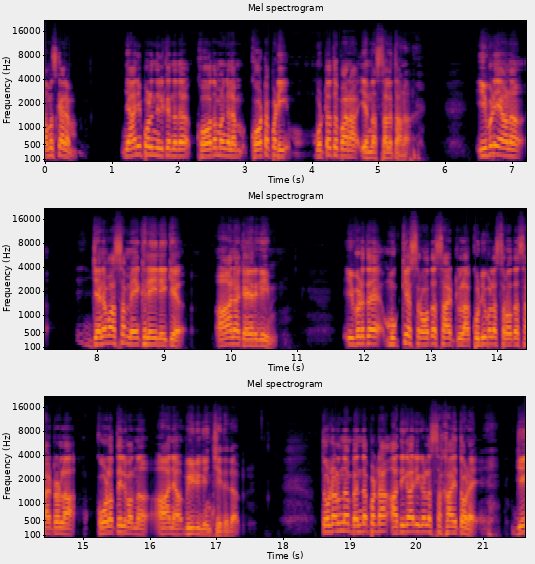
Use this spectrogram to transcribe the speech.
നമസ്കാരം. ഞാനിപ്പോൾ നിൽക്കുന്നത് കോതമംഗലം കോട്ടപ്പടി മുട്ടത്തുപാറ എന്ന സ്ഥലത്താണ്. ഇവിടെയാണ് ജനവാസ മേഖലയിലേക്ക് ആന കയറുകയും ഇവിടുത്തെ മുഖ്യ സ്രോതസ്സായിട്ടുള്ള കുടിവെള്ള സ്രോതസ്സായിട്ടുള്ള കുളത്തിൽ വന്ന് ആന വീഴുകയും ചെയ്തത്. തുടർന്ന് ബന്ധപ്പെട്ട അധികാരികളുടെ സഹായത്തോടെ ജെ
